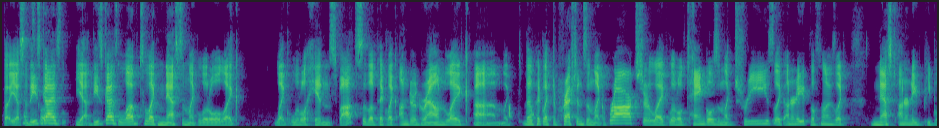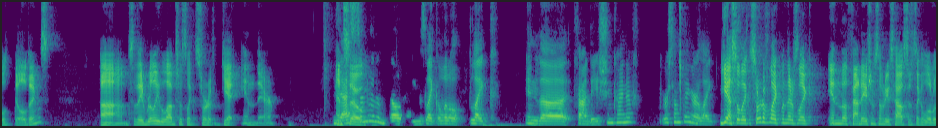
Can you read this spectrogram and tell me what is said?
But yeah, so That's these cool. guys, yeah, these guys love to like nest in like little like like little hidden spots. So they'll pick like underground like um like they'll pick like depressions in like rocks or like little tangles in like trees like underneath. They'll sometimes like nest underneath people's buildings. Um, so they really love to just like sort of get in there. And Nest so- under the buildings, like a little, like in the foundation, kind of, or something, or like Yeah, so like sort of like when there's like in the foundation of somebody's house, there's like a little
